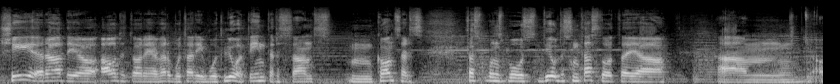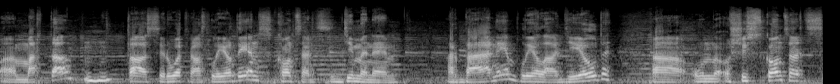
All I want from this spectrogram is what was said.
šī radio auditorijai varbūt arī būtu ļoti interesants mm, koncerts. Tas mums būs 28 um, martā. Mm -hmm. Tās ir otrās lieldienas koncerts ģimenēm ar bērniem, lielā ģilde. Uh, un šis koncerts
